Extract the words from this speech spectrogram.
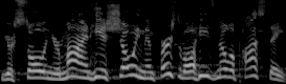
your soul, and your mind, he is showing them, first of all, he's no apostate.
